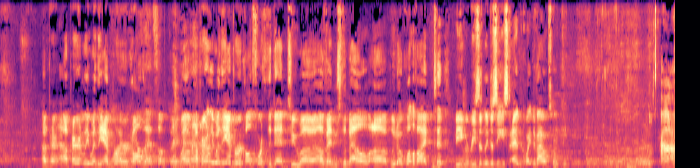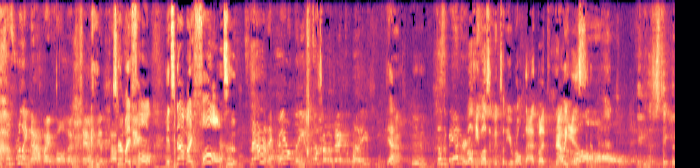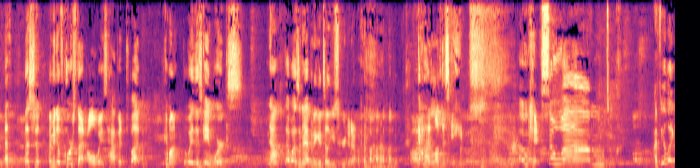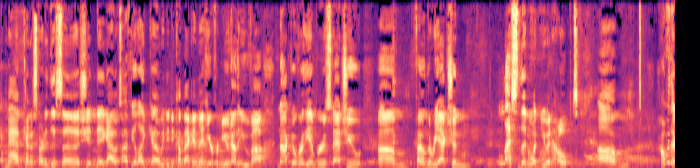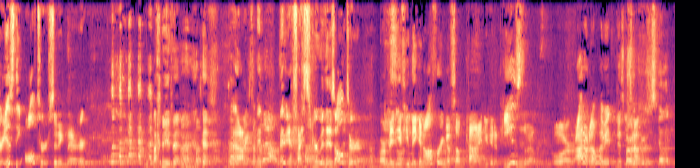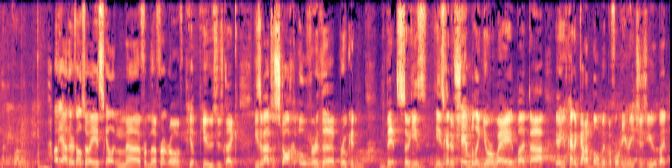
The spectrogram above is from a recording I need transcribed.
Appar- apparently, when the Emperor called, well, apparently, when the Emperor called forth the dead to uh, avenge the bell, uh, Ludo qualified, being recently deceased and quite devout. Ah, It's really not my fault. I'm just having to get the top it's not of my the fault. It's not my fault. It's not. I failed, but you're still coming back to life. yeah. It doesn't matter. Well, he wasn't until you rolled that, but now he is. Oh. Maybe let's just take the ball. That's just. I mean, of course that always happened, but come on, the way this game works. No, that wasn't happening until you screwed it up. God, I love this game. Okay, so um, I feel like Mab kind of started this uh, shindig out, so I feel like uh, we need to come back and uh, hear from you now that you've uh, knocked over the Emperor's statue, um, found the reaction less than what you had hoped. Um, however, there is the altar sitting there. I mean, maybe if I screw with his altar, or maybe if you make an offering of some kind, you can appease them, or I don't know. I mean, just throwing There out. was a skeleton coming for me. Oh yeah, there's also a skeleton uh, from the front row of pew- pews who's like he's about to stalk over the broken bits, so he's he's kind of shambling your way, but uh, you know you've kind of got a moment before he reaches you, but.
